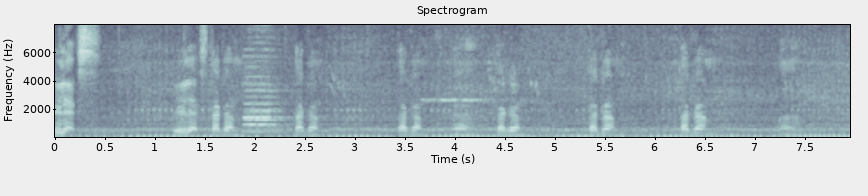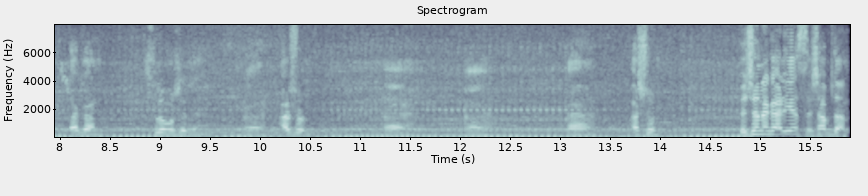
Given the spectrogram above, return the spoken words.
রিল্যাক্স রিল্যাক্স তাকান তাকান তাকান হ্যাঁ তাকান তাকান তাকান হ্যাঁ তাকান স্লো মোশনে হ্যাঁ আসুন হ্যাঁ হ্যাঁ হ্যাঁ আসুন, পেছনে গাড়ি আছে, সাবধান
